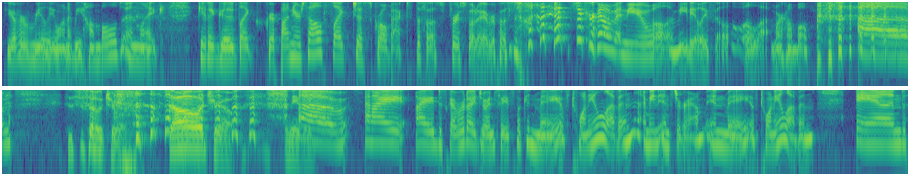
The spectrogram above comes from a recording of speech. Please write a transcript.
if you ever really want to be humbled and like get a good like grip on yourself, like just scroll back to the first first photo I ever posted on Instagram, and you will immediately feel a lot more humble. Um, so true so true it's amazing um, and I I discovered I joined Facebook in May of 2011. I mean Instagram in May of 2011, and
